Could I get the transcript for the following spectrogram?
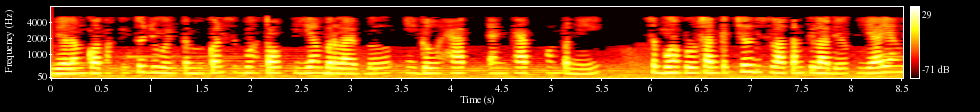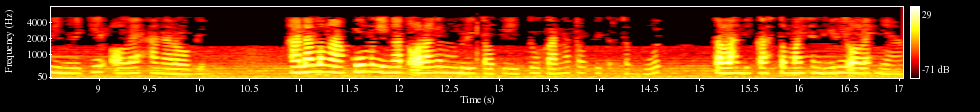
Di dalam kotak itu juga ditemukan sebuah topi yang berlabel Eagle Hat and Cap Company, sebuah perusahaan kecil di selatan Philadelphia yang dimiliki oleh Hannah Robin. Hannah mengaku mengingat orang yang membeli topi itu karena topi tersebut telah dikustomize sendiri olehnya.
